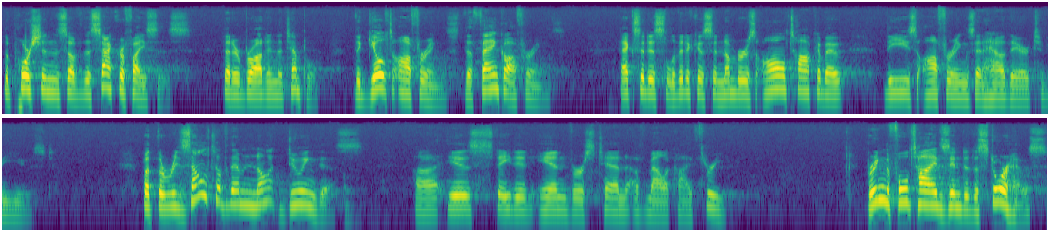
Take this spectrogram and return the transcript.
the portions of the sacrifices that are brought in the temple, the guilt offerings, the thank offerings. Exodus, Leviticus, and Numbers all talk about these offerings and how they are to be used. But the result of them not doing this uh, is stated in verse 10 of Malachi 3. Bring the full tithes into the storehouse,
